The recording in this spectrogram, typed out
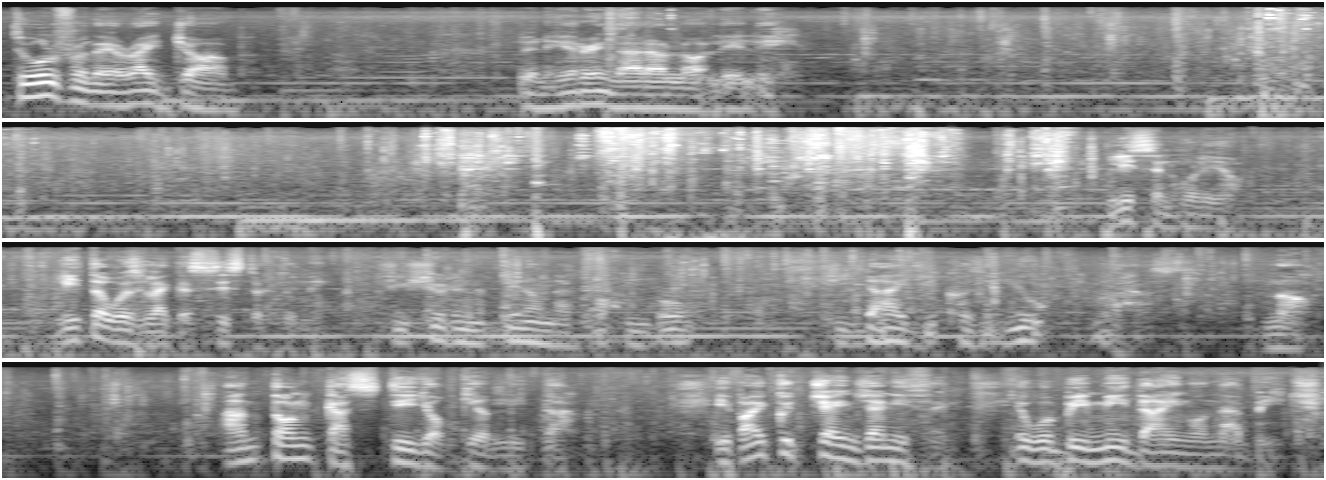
Right tool for the right job. Been hearing that a lot lately. Listen, Julio. Lita was like a sister to me. She shouldn't have been on that fucking boat. She died because of you, Rojas. No. Anton Castillo killed Lita. If I could change anything, it would be me dying on that beach.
